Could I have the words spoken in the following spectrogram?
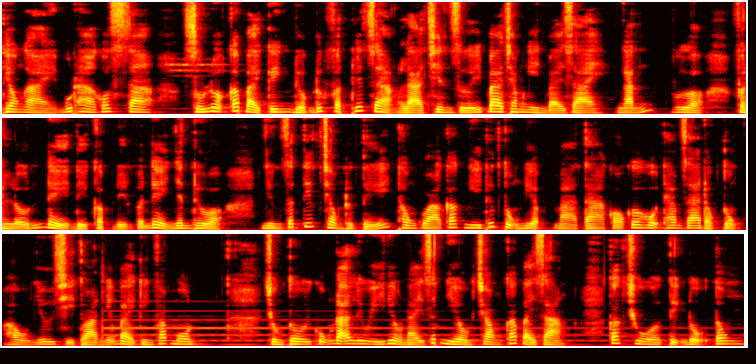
Theo Ngài Buddha Gosa, số lượng các bài kinh được Đức Phật thuyết giảng là trên dưới 300.000 bài dài, ngắn, vừa, phần lớn để đề cập đến vấn đề nhân thừa, nhưng rất tiếc trong thực tế, thông qua các nghi thức tụng niệm mà ta có cơ hội tham gia đọc tụng hầu như chỉ toàn những bài kinh pháp môn. Chúng tôi cũng đã lưu ý điều này rất nhiều trong các bài giảng. Các chùa tịnh độ tông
